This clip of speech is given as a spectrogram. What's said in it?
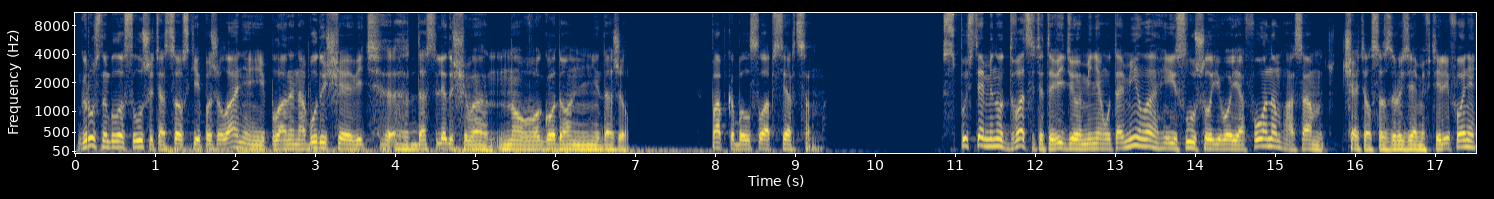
Грустно было слушать отцовские пожелания и планы на будущее, ведь э, до следующего Нового года он не дожил. Папка был слаб сердцем. Спустя минут 20 это видео меня утомило, и слушал его я фоном, а сам чатился с друзьями в телефоне.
